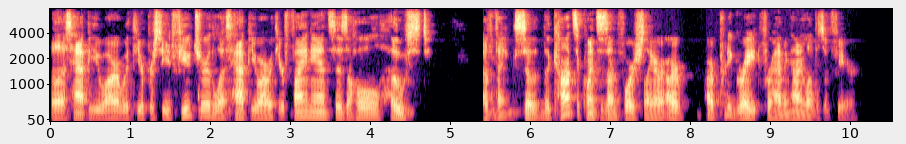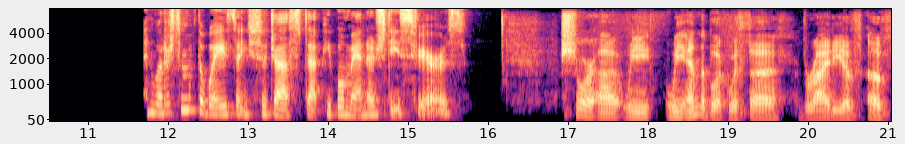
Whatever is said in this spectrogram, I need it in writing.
the less happy you are with your perceived future, the less happy you are with your finances, a whole host of things. So the consequences, unfortunately, are, are, are pretty great for having high levels of fear. And what are some of the ways that you suggest that people manage these fears? Sure. Uh, we we end the book with a variety of, of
